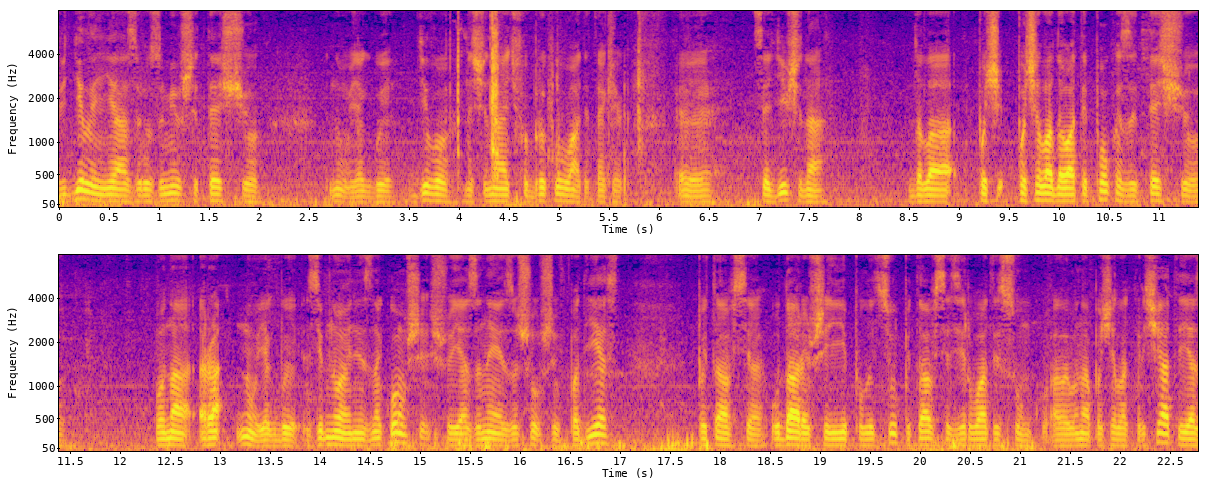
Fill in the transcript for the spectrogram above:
відділенні, я зрозумівши те, що ну, якби діло починають фабрикувати, так як е, ця дівчина дала, поч- почала давати покази, те, що вона ну, якби зі мною не знайомши, що я за нею зайшовши в під'їзд, питався, ударивши її по лицю, питався зірвати сумку. Але вона почала кричати, я,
